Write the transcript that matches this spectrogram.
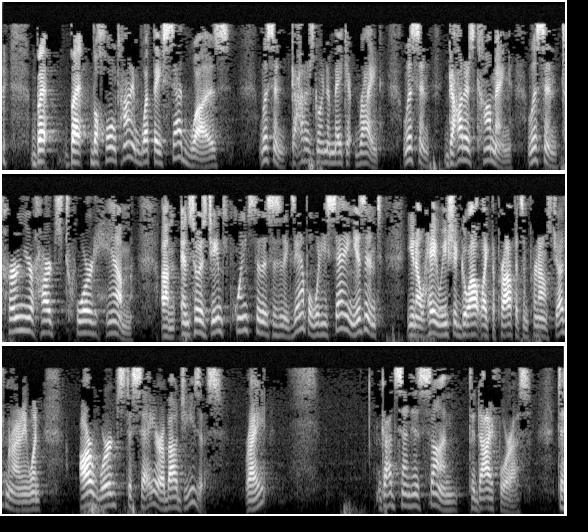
but, but the whole time, what they said was, Listen, God is going to make it right. Listen, God is coming. Listen, turn your hearts toward Him. Um, and so, as James points to this as an example, what he's saying isn't, you know, hey, we should go out like the prophets and pronounce judgment on anyone. Our words to say are about Jesus, right? God sent His Son to die for us, to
